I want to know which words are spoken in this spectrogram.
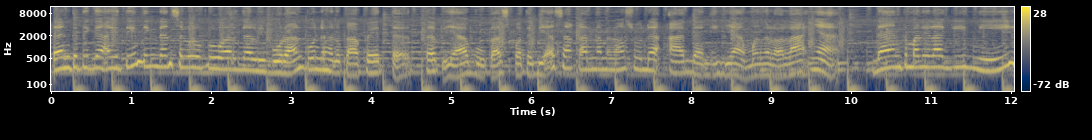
Dan ketika Ayu Ting dan seluruh keluarga liburan pun The Halo Cafe tetap ya buka seperti biasa karena memang sudah ada nih yang mengelolanya dan kembali lagi nih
